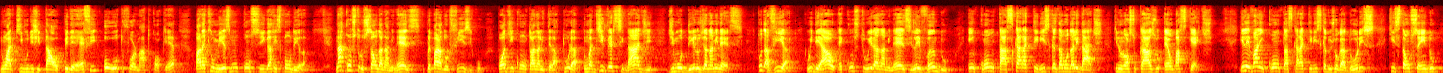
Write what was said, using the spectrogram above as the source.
num arquivo digital PDF ou outro formato qualquer para que o mesmo consiga respondê-la. Na construção da anamnese, o preparador físico pode encontrar na literatura uma diversidade de modelos de anamnese. Todavia, o ideal é construir a anamnese levando em conta as características da modalidade, que no nosso caso é o basquete e levar em conta as características dos jogadores que estão sendo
